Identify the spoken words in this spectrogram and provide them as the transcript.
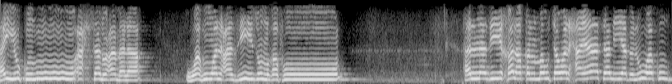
أيكم أحسن عملا وهو العزيز الغفور. الذي خلق الموت والحياة ليبلوكم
